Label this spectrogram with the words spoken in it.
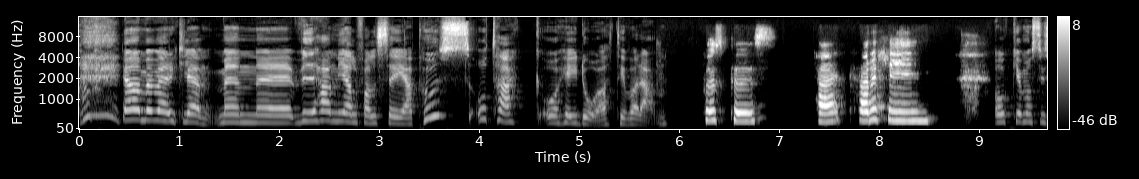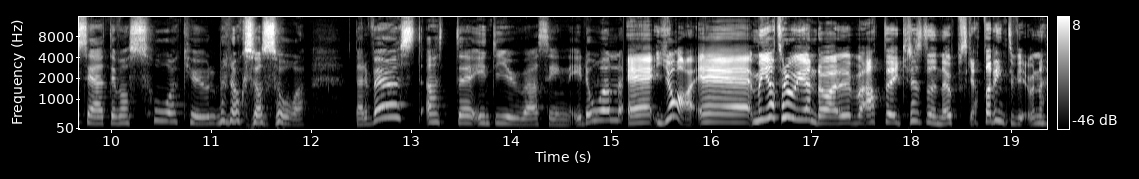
ja, men verkligen. Men eh, vi hann i alla fall säga puss och tack och hejdå till varann. Puss puss. Tack. Ha det fint. Och jag måste ju säga att det var så kul men också så nervöst att eh, intervjua sin idol. Eh, ja, eh, men jag tror ju ändå att Kristina uppskattade intervjun.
